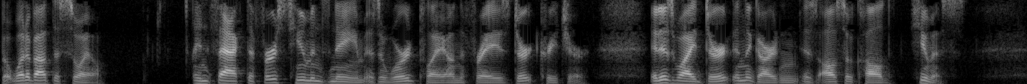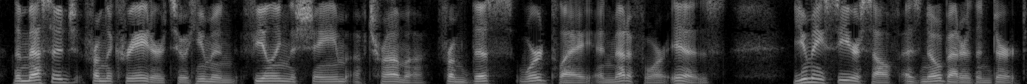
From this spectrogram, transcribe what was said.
But what about the soil? In fact, the first human's name is a word play on the phrase dirt creature. It is why dirt in the garden is also called humus. The message from the Creator to a human feeling the shame of trauma from this wordplay and metaphor is You may see yourself as no better than dirt.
